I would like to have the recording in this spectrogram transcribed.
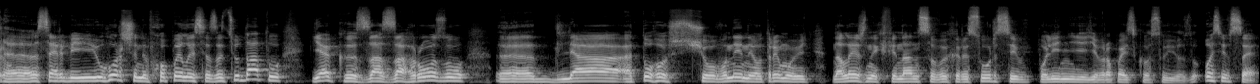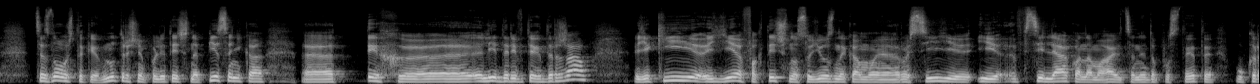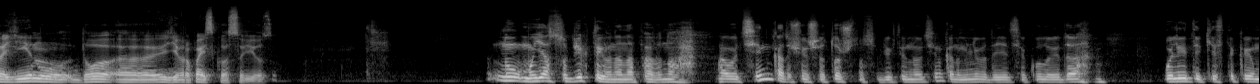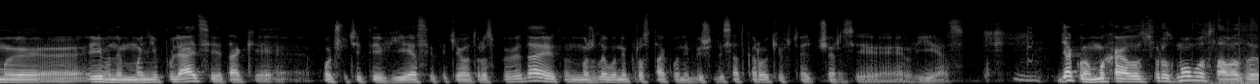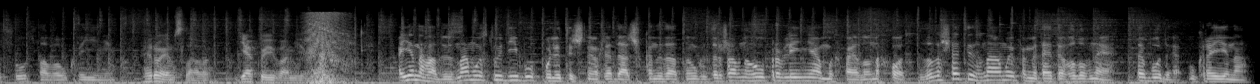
Е, Сербії і Угорщини вхопилися за цю дату як за загрозу е, для того, що вони не отримують належних фінансових ресурсів по лінії Європейського Союзу. Ось і все. Це знову ж таки внутрішньополітична пісенька е, тих лідерів тих держав. Які є фактично союзниками Росії і всіляко намагаються не допустити Україну до Європейського Союзу. Ну, моя суб'єктивна, напевно, оцінка, точніше, точно суб'єктивна оцінка, але мені видається, коли да, політики з такими е, рівнем маніпуляції, так е, хочуть іти в ЄС і таке от розповідають. Ну, можливо, не просто так вони більше десятка років стоять в черзі е, в ЄС. Дякую, Михайло, за цю розмову. Слава ЗСУ, слава Україні. Героям слава! Дякую вам, Євгеній. А я нагадую, з нами у студії був політичний оглядач, кандидат наук з державного управління Михайло Наход. Залишайтесь з нами, пам'ятайте головне: це буде Україна.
